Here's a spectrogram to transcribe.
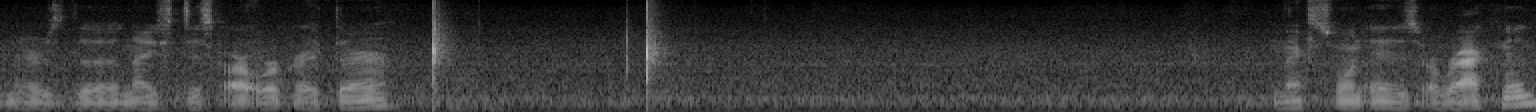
And there's the nice disc artwork right there. Next one is Arachnid.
